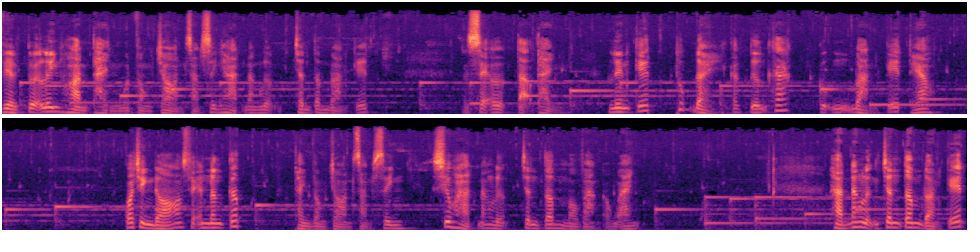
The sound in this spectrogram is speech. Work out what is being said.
việc tuệ linh hoàn thành một vòng tròn sản sinh hạt năng lượng chân tâm đoàn kết sẽ tạo thành liên kết thúc đẩy các tướng khác cũng đoàn kết theo. Quá trình đó sẽ nâng cấp thành vòng tròn sản sinh siêu hạt năng lượng chân tâm màu vàng ông ánh. Hạt năng lượng chân tâm đoàn kết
